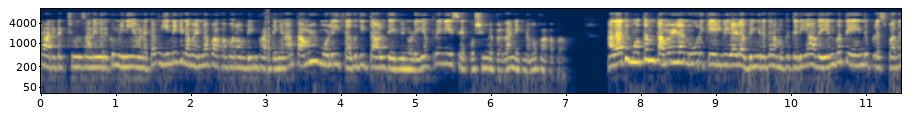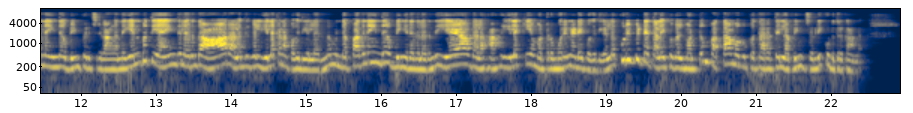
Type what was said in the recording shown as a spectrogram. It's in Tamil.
டாரடெக் அனைவருக்கும் இனிய வணக்கம். இன்னைக்கு நம்ம என்ன பார்க்க போறோம் அப்படின்னு பாத்தீங்கன்னா தமிழ் மொழி தகுதித்தாள் தேர்வினுடைய ப்ரீவியஸ் இயர் கொஸ்டின் பேப்பர் தான் இன்னைக்கு நம்ம பார்க்க போறோம். அதாவது மொத்தம் தமிழ்ல நூறு கேள்விகள் அப்படிங்கிறது நமக்கு தெரியும். அதை எண்பத்தி ஐந்து பிளஸ் பதினைந்து அப்படின்னு பிரிச்சிருக்காங்க. அந்த எண்பத்தி ஐந்துல இருந்து ஆறு அலகுகள் இலக்கண பகுதியில இருந்தும் இந்த பதினைந்து அப்படிங்கிறதுல இருந்து ஏழாவது அழகாக இலக்கிய மற்றும் உரைநடை பகுதிகளில் குறிப்பிட்ட தலைப்புகள் மட்டும் பத்தாம் வகுப்பு தரத்தில் அப்படின்னு சொல்லி கொடுத்திருக்காங்க.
